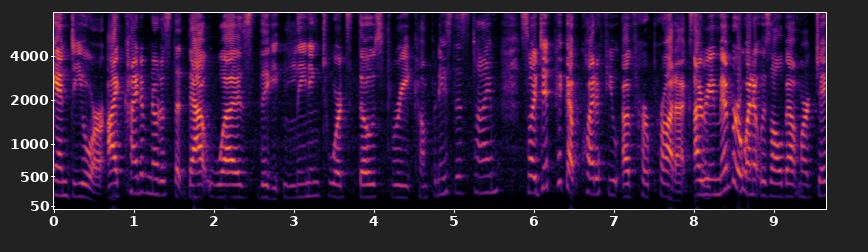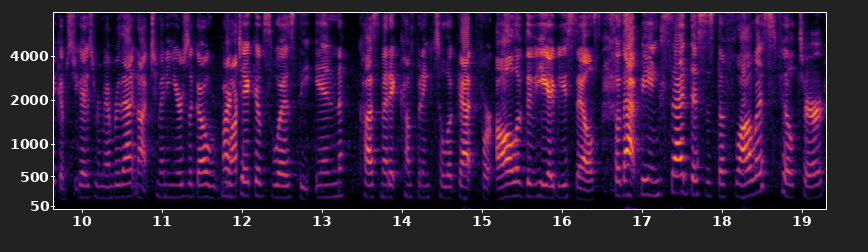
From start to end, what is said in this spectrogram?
and dior. I kind of noticed that that was the leaning towards those three companies this time. So i did pick up quite a few of her products. I remember when it was all about marc jacobs. You guys remember that? Not too many years ago. Marc jacobs was the in cosmetic company to look at for all of the VIB sales. So that being said, this is the Flawless Filter,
